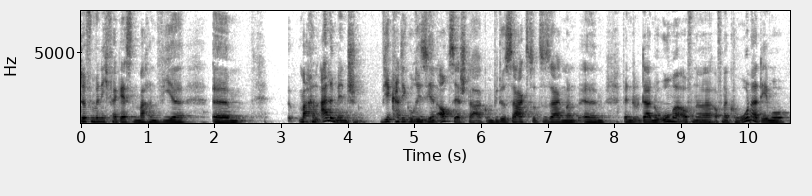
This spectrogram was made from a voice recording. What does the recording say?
dürfen wir nicht vergessen, machen wir, ähm, machen alle Menschen. Wir kategorisieren auch sehr stark. Und wie du sagst, sozusagen, man, ähm, wenn du da eine Oma auf einer, auf einer Corona-Demo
